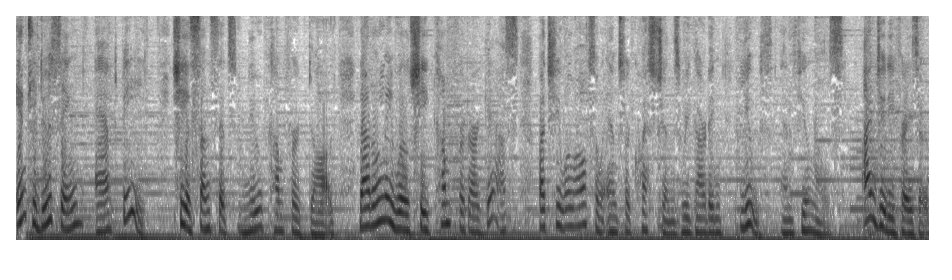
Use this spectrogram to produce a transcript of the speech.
Introducing Aunt B. She is Sunset's new comfort dog. Not only will she comfort our guests, but she will also answer questions regarding youth and funerals. I'm Judy Fraser.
